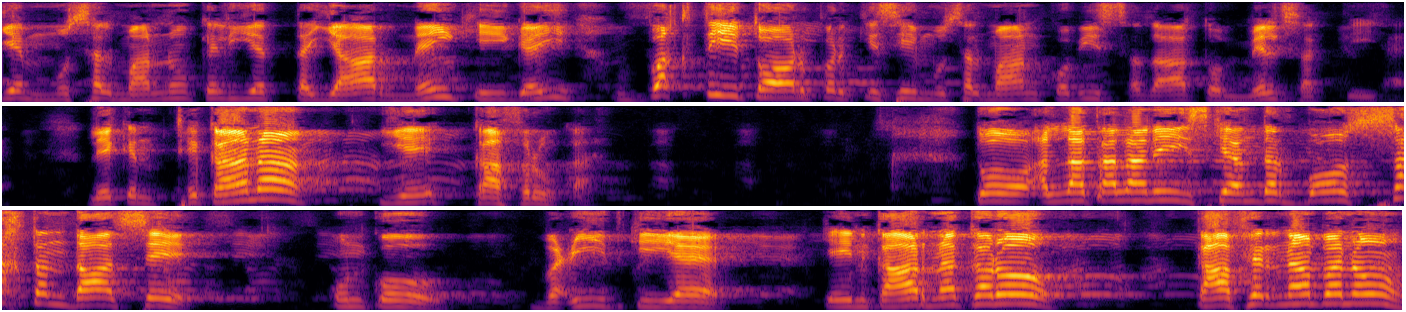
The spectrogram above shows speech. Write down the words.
یہ مسلمانوں کے لیے تیار نہیں کی گئی۔ وقتی طور پر کسی مسلمان کو بھی سزا تو مل سکتی ہے۔ لیکن ٹھکانہ یہ کافروں کا ہے۔ تو اللہ تعالیٰ نے اس کے اندر بہت سخت انداز سے ان کو وعید کی ہے کہ انکار نہ کرو، کافر نہ بنو۔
